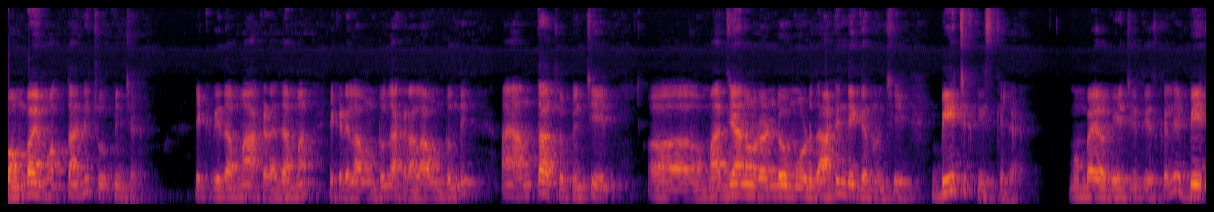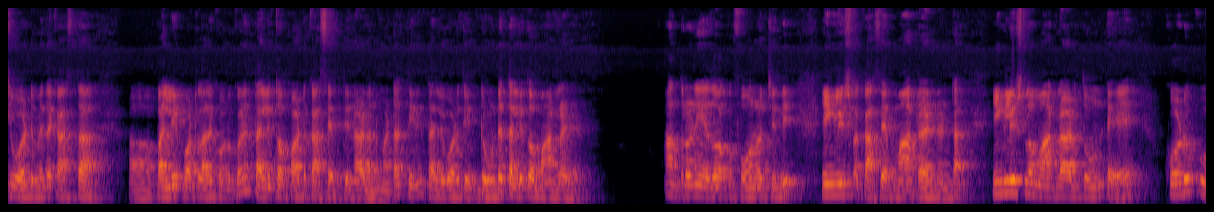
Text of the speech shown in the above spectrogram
బొంబాయి మొత్తాన్ని చూపించాడు. ఇక్కడ ఇదమ్మా అక్కడ అదమ్మా ఇక్కడ ఇలా ఉంటుంది అక్కడ అలా ఉంటుంది అని అంతా చూపించి మధ్యాహ్నం రెండు మూడు దాటిన దగ్గర నుంచి బీచ్కి తీసుకెళ్ళాడు. ముంబైలో బీచ్కి తీసుకెళ్ళి బీచ్ ఒడ్డు మీద కాస్త పల్లి పొట్టలు అది కొనుక్కొని తల్లితో పాటు కాసేపు తిన్నాడు అనమాట తిని తల్లి కూడా తింటూ ఉంటే తల్లితో మాట్లాడాడు. అంతలోనే ఏదో ఒక ఫోన్ వచ్చింది. ఇంగ్లీష్లో కాసేపు మాట్లాడినంట. ఇంగ్లీష్లో మాట్లాడుతూ ఉంటే కొడుకు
